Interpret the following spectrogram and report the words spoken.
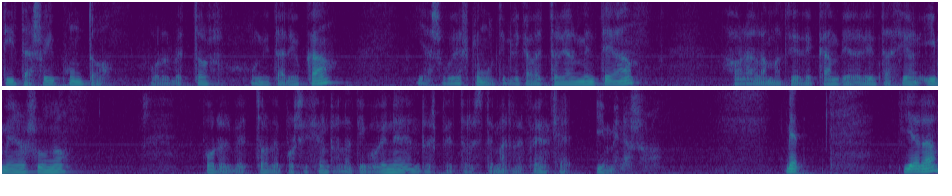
tita soy punto por el vector unitario k y a su vez que multiplica vectorialmente a ahora la matriz de cambio de orientación i menos 1 por el vector de posición relativo n respecto al sistema de referencia i menos 1. Bien, y ahora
